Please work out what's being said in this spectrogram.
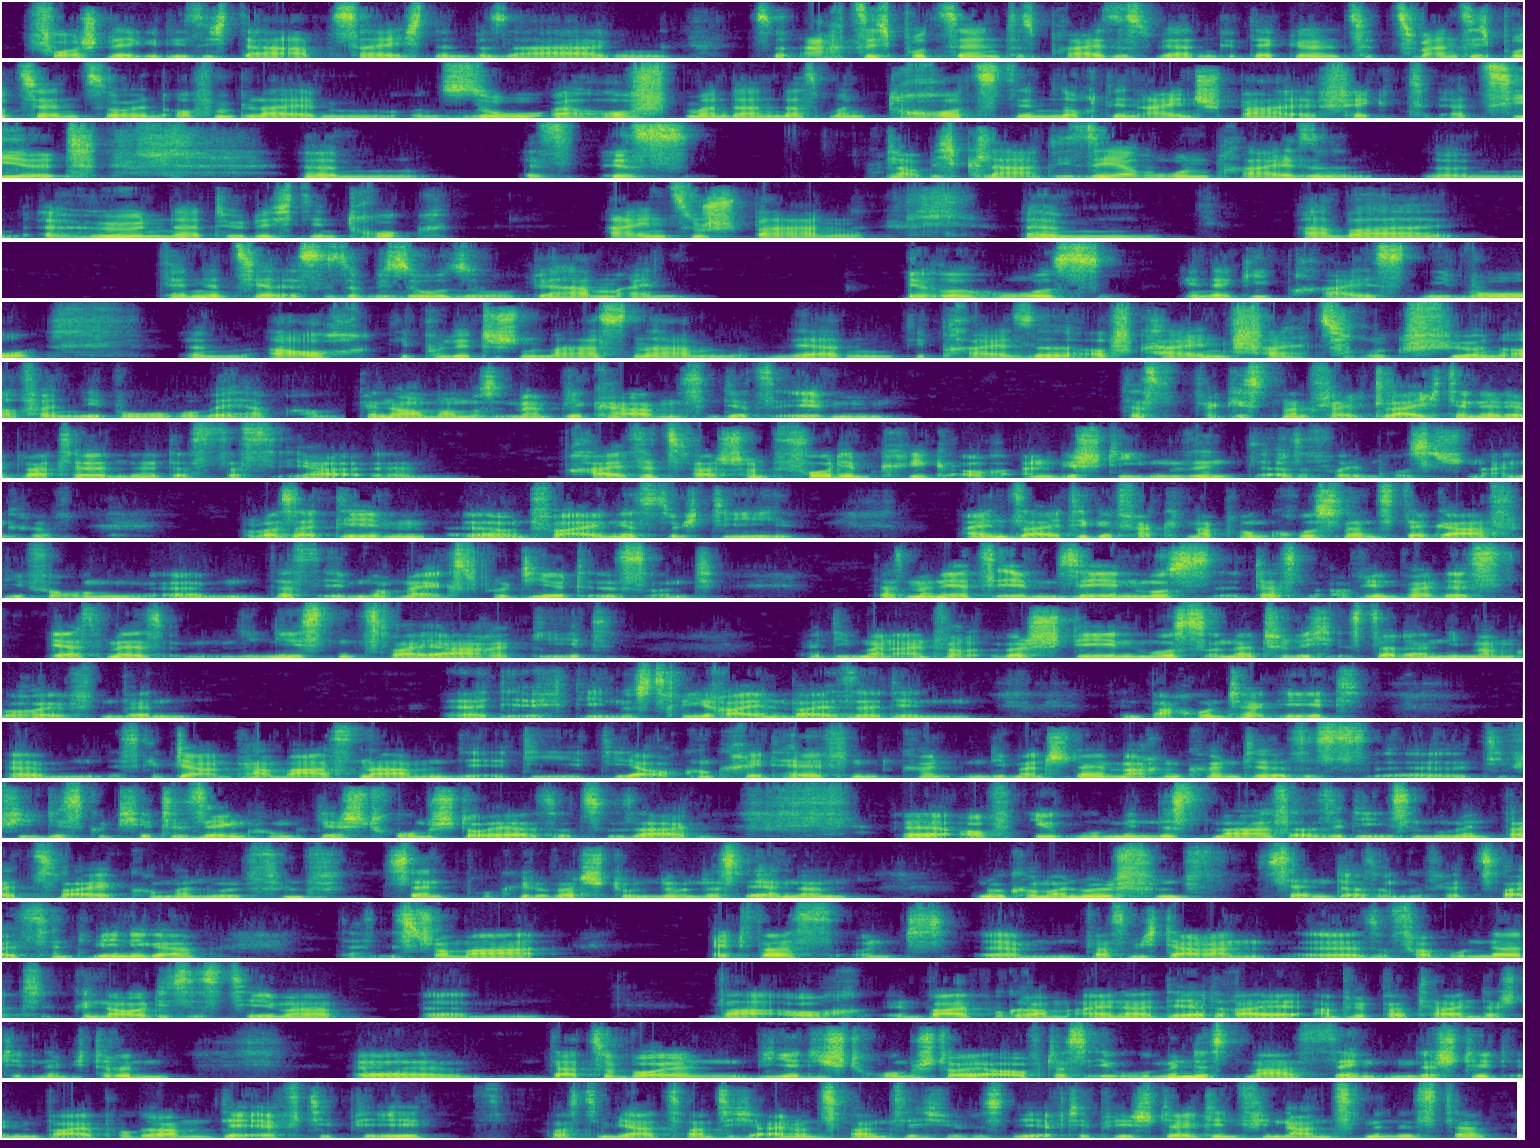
Vorschläge, die sich da abzeichnen, besagen, 80 Prozent des Preises werden gedeckelt, 20 Prozent sollen offen bleiben und so erhofft man dann, dass man trotzdem noch den Einspareffekt erzielt. Ähm, es ist, glaube ich, klar, die sehr hohen Preise ähm, erhöhen natürlich den Druck einzusparen, ähm, aber tendenziell ist es sowieso so. Wir haben ein irre hohes Energiepreisniveau. Ähm, auch die politischen Maßnahmen werden die Preise auf keinen Fall zurückführen auf ein Niveau, wo wir herkommen. Genau, man muss immer im Blick haben, es sind jetzt eben, das vergisst man vielleicht leicht in der Debatte, ne, dass das ja äh, Preise zwar schon vor dem Krieg auch angestiegen sind, also vor dem russischen Angriff, aber seitdem äh, und vor allem jetzt durch die einseitige Verknappung Russlands der Gaslieferungen, ähm, das eben nochmal explodiert ist und dass man jetzt eben sehen muss, dass auf jeden Fall das erstmal um die nächsten zwei Jahre geht, äh, die man einfach überstehen muss. Und natürlich ist da dann niemandem geholfen, wenn äh, die, die Industrie reihenweise den, den Bach runtergeht. Ähm, es gibt ja ein paar Maßnahmen, die, die, da auch konkret helfen könnten, die man schnell machen könnte. Das ist äh, die viel diskutierte Senkung der Stromsteuer sozusagen auf EU-Mindestmaß. Also die ist im Moment bei 2,05 Cent pro Kilowattstunde und das wären dann 0,05 Cent, also ungefähr zwei Cent weniger. Das ist schon mal etwas. Und ähm, was mich daran äh, so verwundert, genau dieses Thema, ähm, war auch im Wahlprogramm einer der drei Ampelparteien, da steht nämlich drin, äh, dazu wollen wir die Stromsteuer auf das EU-Mindestmaß senken. Das steht im Wahlprogramm der FDP aus dem Jahr 2021. Wir wissen, die FDP stellt den Finanzminister.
